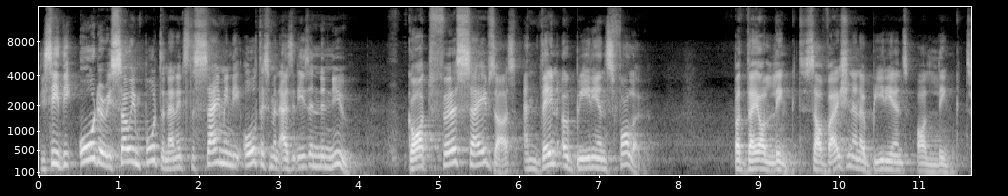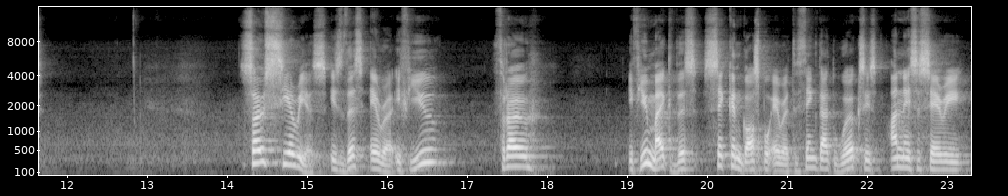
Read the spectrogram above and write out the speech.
You see, the order is so important, and it's the same in the Old Testament as it is in the New. God first saves us and then obedience follow. But they are linked. Salvation and obedience are linked. So serious is this error. If you throw, if you make this second gospel error to think that works is unnecessary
